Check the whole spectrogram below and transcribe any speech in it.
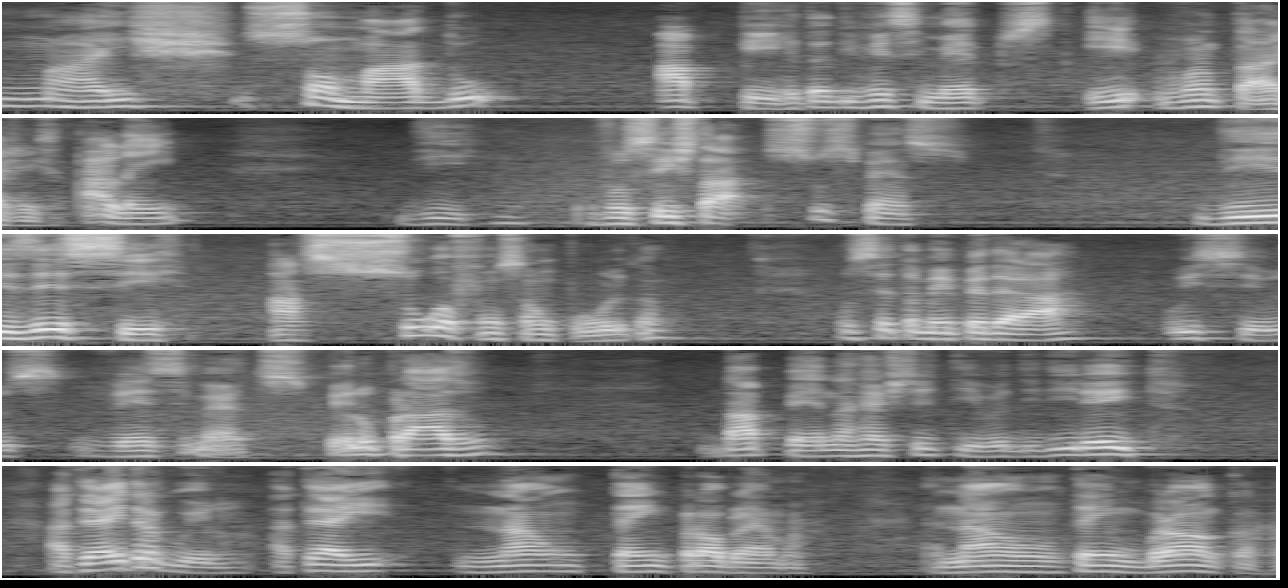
mas somado a perda de vencimentos e vantagens, além de você estar suspenso de exercer a sua função pública, você também perderá os seus vencimentos, pelo prazo da pena restritiva de direito. Até aí tranquilo, até aí não tem problema, não tem bronca.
